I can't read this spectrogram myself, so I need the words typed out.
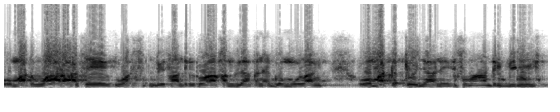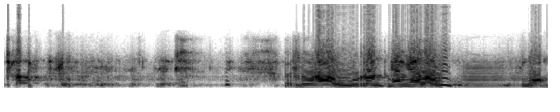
umat warase wah di santri tuh alhamdulillah kena gue mulang. Umat semua santri bingung. Surah urun yang ngelau wong.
